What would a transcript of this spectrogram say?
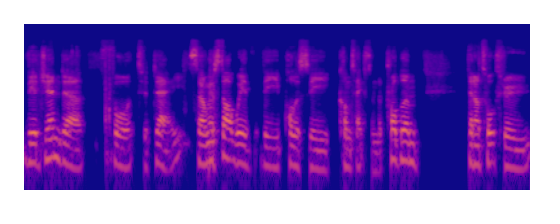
the agenda for today. So I'm going to start with the policy context and the problem. Then I'll talk through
